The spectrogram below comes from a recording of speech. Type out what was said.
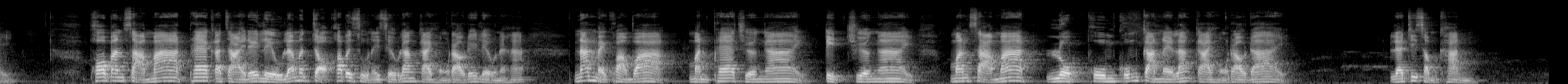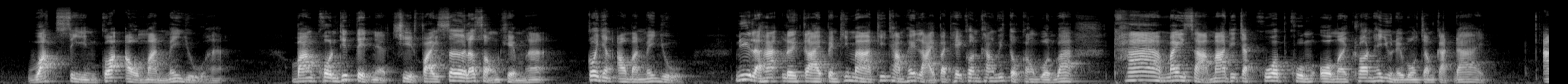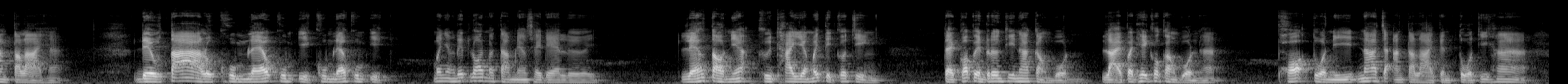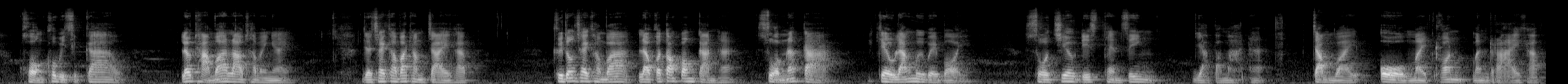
พอมันสามารถแพร่กระจายได้เร็ว และมันเจาะเข้าไปสู่ในเซลล์ร่างกายของเราได้เร็วนะฮะนั่นหมายความว่ามันแพร่เชื้อง่าย ติดเชื้อง่าย มันสามารถหลบภูมิคุ้มกันในร่างกายของเราได้ และที่สำคัญ วัคซีนก็เอามันไม่อยู่ฮะบางคนที่ติดเนี่ยฉีดไฟเซอร์แล้วสองเข็มฮะก็ยังเอามันไม่อยู่ นี่แหละฮะเลยกลายเป็นที่มาที่ทำให้หลายประเทศค่อนข้างวิตกกังวลว่า ถ้าไม่สามารถที่จะควบคุมโอไมครอนให้อยู่ในวงจำกัดได้ อันตรายฮะเดลต้าเราคุมแล้วคุมอีกคุมแล้วคุมอีก มันยังเล็ดลอดมาตามแนวชายแดนเลย แล้วตอนนี้คือไทยยังไม่ติดก็จริง แต่ก็เป็นเรื่องที่น่ากังวล หลายประเทศก็กังวลฮะเพราะตัวนี้น่าจะอันตรายเป็นตัวที่ 5 ของโควิด -19 แล้วถามว่าเราทำยังไง อย่าใช้คำว่าทำใจครับ คือต้องใช้คำว่าเราก็ต้องป้องกันฮะ สวมหน้ากาก เจลล้างมือบ่อยๆ social distancing อย่าประมาทฮะจำไว้โอไมครอนมันร้ายครับ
